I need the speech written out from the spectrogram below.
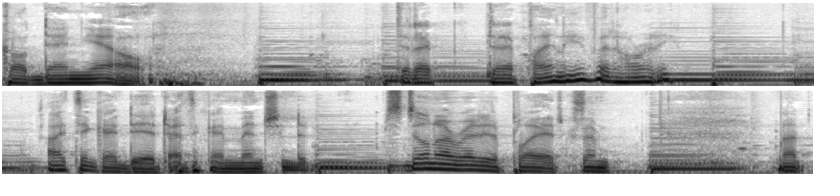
called Danielle. Did I did I play any of it already? I think I did. I think I mentioned it. Still not ready to play it because I'm not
